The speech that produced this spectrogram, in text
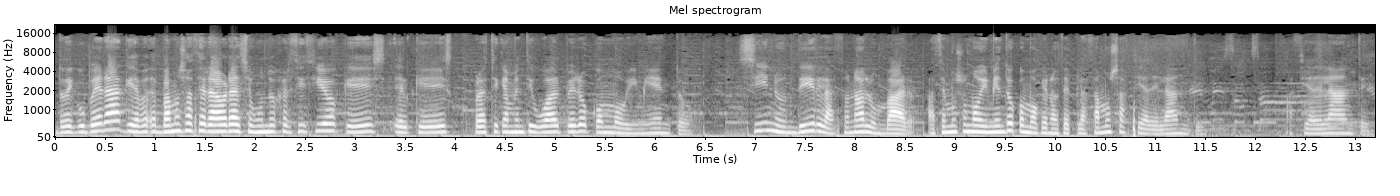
Recupera, que vamos a hacer ahora el segundo ejercicio, que es el que es prácticamente igual, pero con movimiento, sin hundir la zona lumbar. Hacemos un movimiento como que nos desplazamos hacia adelante, hacia adelante.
